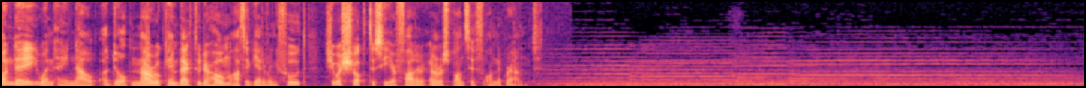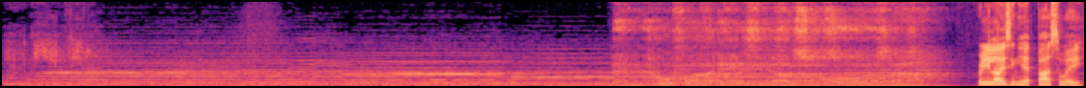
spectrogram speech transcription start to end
One day, when a now adult Naru came back to their home after gathering food, she was shocked to see her father unresponsive on the ground. Realizing he had passed away,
